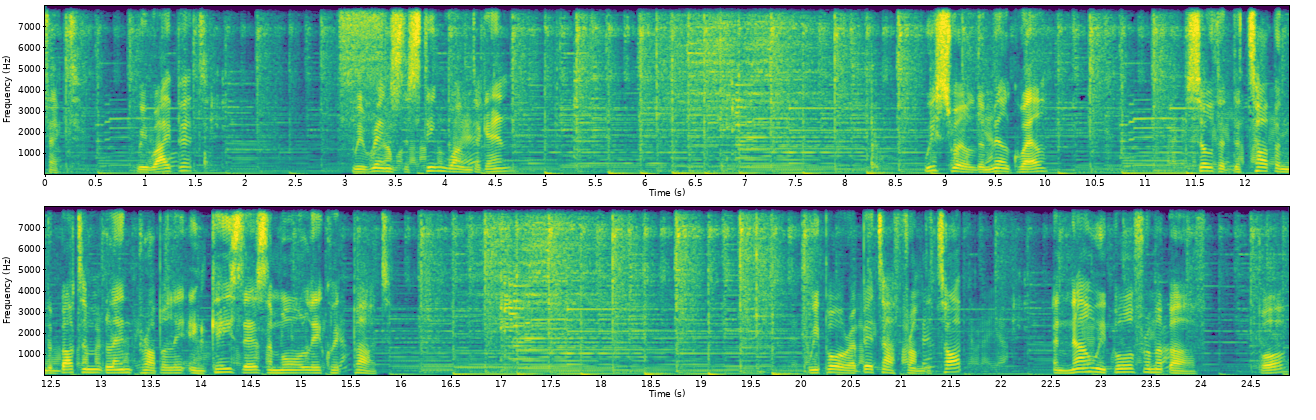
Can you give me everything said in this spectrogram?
Perfect. We wipe it. We rinse the steam wand again. We swirl the milk well so that the top and the bottom blend properly in case there's a more liquid part. We pour a bit off from the top and now we pour from above. Pour,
